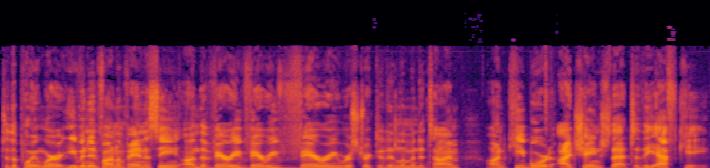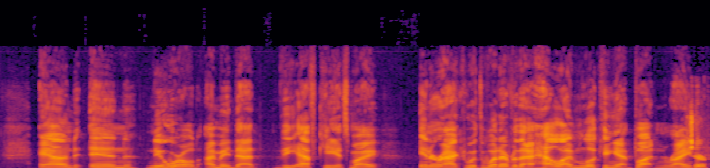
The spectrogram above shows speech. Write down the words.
to the point where even in final fantasy on the very very very restricted and limited time on keyboard i changed that to the f key. And in new world i made that the f key. It's my interact with whatever the hell i'm looking at button right? Sure.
